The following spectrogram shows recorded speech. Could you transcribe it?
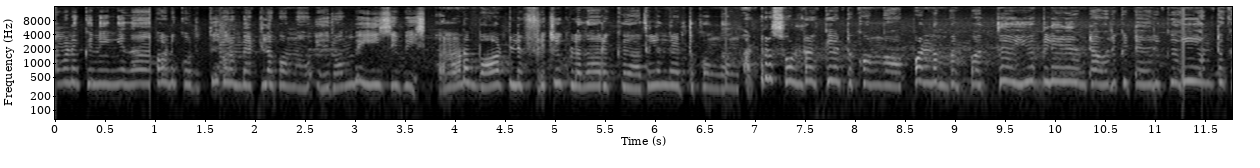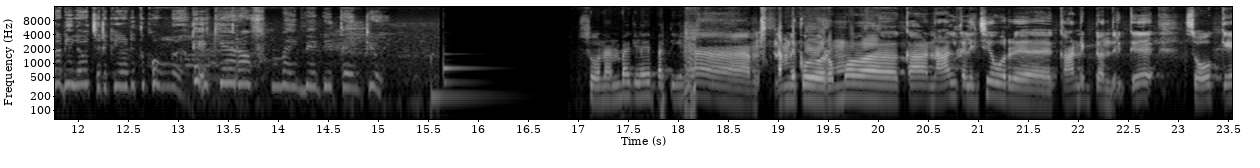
அவனுக்கு நீங்கள் தான் பாடு கொடுத்து ஒரு பெட்டில் போடணும். இது ரொம்ப ஈஸி பீஸ் அவனோட பாட்டில் ஃப்ரிட்ஜுக்குள்ளே தான் இருக்குது அதுலேருந்து எடுத்துக்கோங்க. அட்ரஸ் சொல்கிற கேட்டுக்கோங்க. அப்பா நம்பர் பார்த்து யூக்ளியன் அவர்கிட்ட இருக்குது என்கிட்ட கடையில் வச்சிருக்க எடுத்துக்கோங்க. Take care of my baby thank you so நண்பர்களே பார்த்தீங்கன்னா நம்மளுக்கு ரொம்ப கா நாள் கழித்து ஒரு காண்டாக்ட் வந்திருக்கு. ஸோ ஓகே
